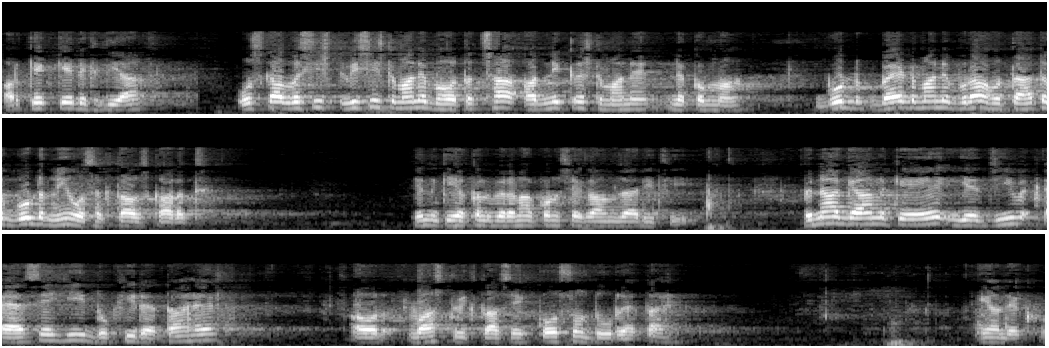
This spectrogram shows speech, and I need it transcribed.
और के के लिख दिया उसका विशिष्ट विशिष्ट माने बहुत अच्छा और निकृष्ट माने निकम्मा गुड बैड माने बुरा होता है तो गुड नहीं हो सकता उसका अर्थ। इनकी अकल विरणा कौन से गाँव जारी थी? बिना ज्ञान के ये जीव ऐसे ही दुखी रहता है और वास्तविकता से कोसों दूर रहता है। यहाँ देखो,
